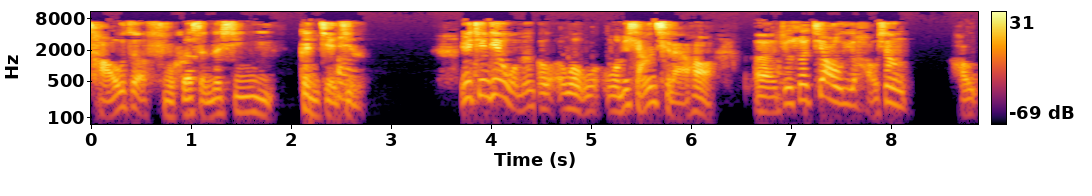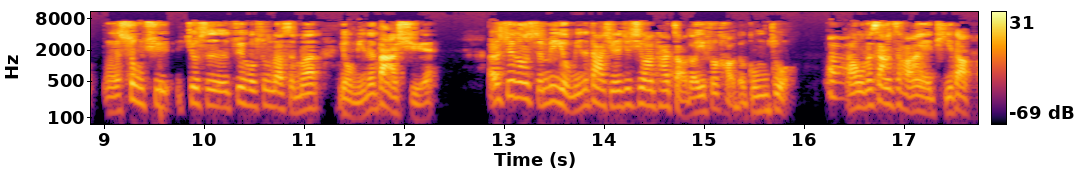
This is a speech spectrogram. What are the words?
朝着符合神的心意更接近了，因为今天我们我我我我们想起来哈，呃，就是说教育好像好呃送去就是最后送到什么有名的大学，而最终什么有名的大学就希望他找到一份好的工作，啊，我们上次好像也提到，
